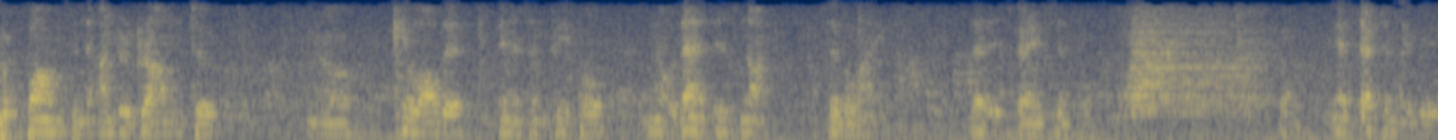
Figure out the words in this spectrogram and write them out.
put bombs in the underground to, you know, kill all the innocent people. No, that is not civilized. That is very simple. So, yeah, certainly we,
